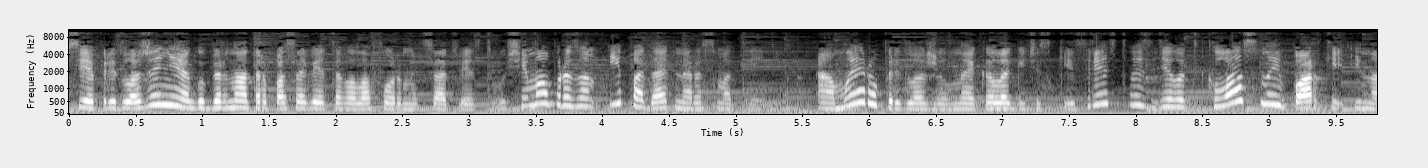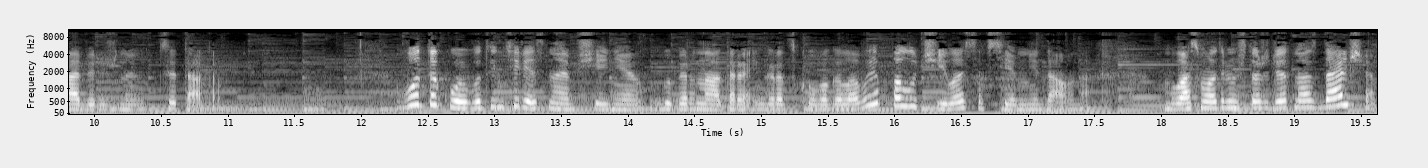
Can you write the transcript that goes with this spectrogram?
Все предложения губернатор посоветовал оформить соответствующим образом и подать на рассмотрение. А мэру предложил на экологические средства сделать классные парки и набережную. Цитата. Вот такое вот интересное общение губернатора и городского головы получилось совсем недавно. Мы посмотрим, что ждет нас дальше.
